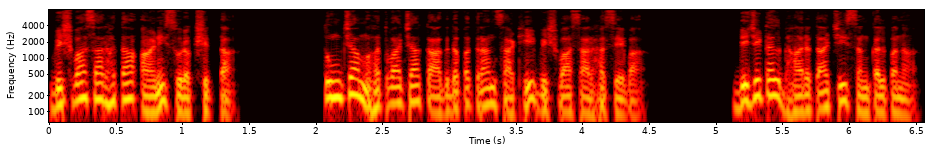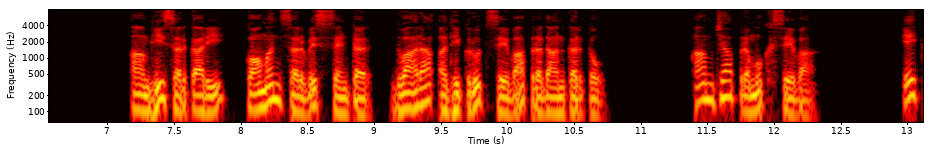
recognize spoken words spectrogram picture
विश्वासार्हता आणि सुरक्षितता. तुमच्या महत्त्वाच्या कागदपत्रांसाठी विश्वासार्ह सेवा. डिजिटल भारताची संकल्पना. आम्ही सरकारी कॉमन सर्व्हिस सेंटर द्वारा अधिकृत सेवा प्रदान करतो. आमच्या प्रमुख सेवा. एक,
